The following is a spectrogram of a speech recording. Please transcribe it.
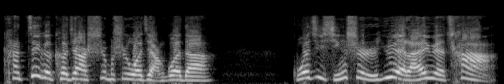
看这个课件是不是我讲过的？国际形势越来越差，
